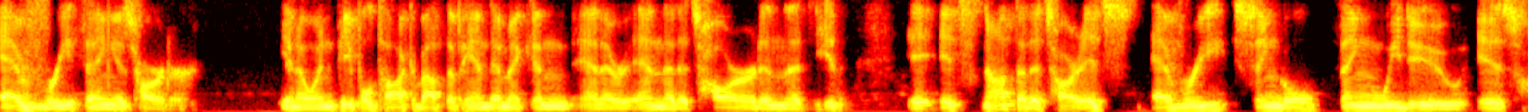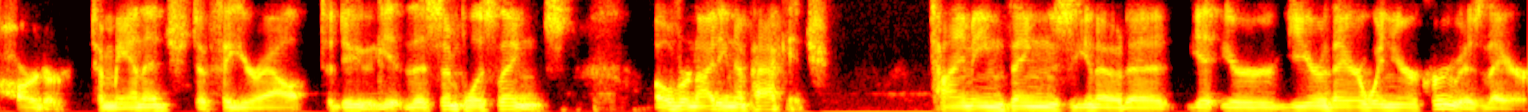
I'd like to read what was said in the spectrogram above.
everything is harder. You know, when people talk about the pandemic and and er, and that it's hard and that you it, it's not that it's hard it's every single thing we do is harder to manage to figure out to do the simplest things overnighting a package timing things you know to get your gear there when your crew is there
